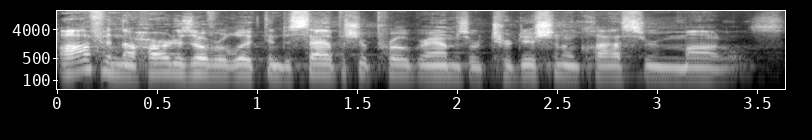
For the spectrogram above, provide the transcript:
Often the heart is overlooked in discipleship programs or traditional classroom models.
